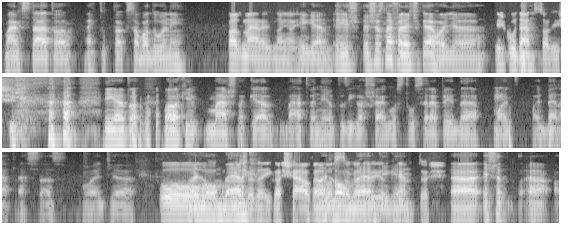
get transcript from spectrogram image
Mark Stától meg tudtak szabadulni. Az már egy nagyon jó. Igen, és, és ezt ne felejtsük el, hogy... És Gudáctól is. igen, hát valaki másnak kell átvenni ott az igazságosztó szerepét, de majd, majd Bennett lesz az. Vagy, oh, vagy Lomberg. Vagy Lomberg, igen. Uh, és hát uh,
